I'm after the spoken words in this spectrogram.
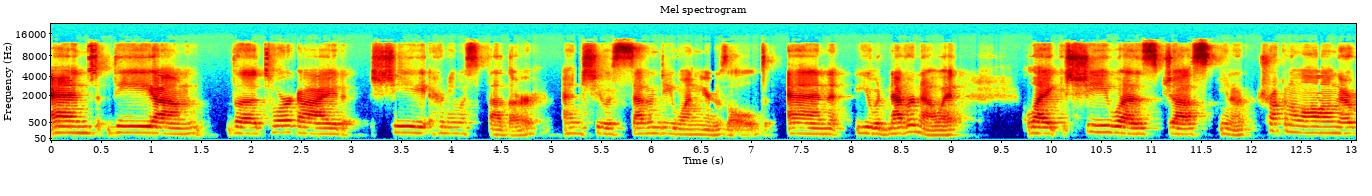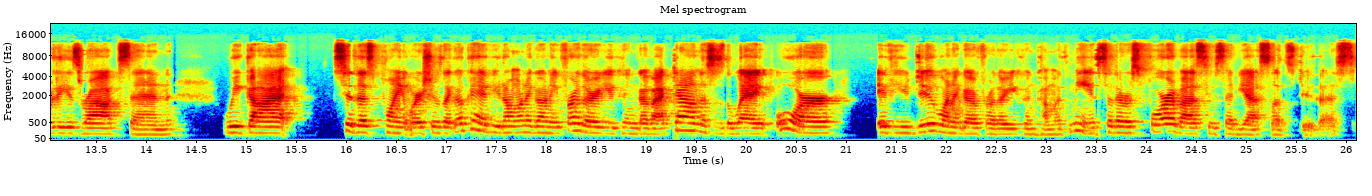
And the um, the tour guide, she her name was Feather, and she was 71 years old, and you would never know it. Like she was just, you know, trucking along over these rocks, and we got to this point where she was like, okay, if you don't want to go any further, you can go back down. This is the way. Or if you do want to go further, you can come with me. So there was four of us who said, yes, let's do this.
